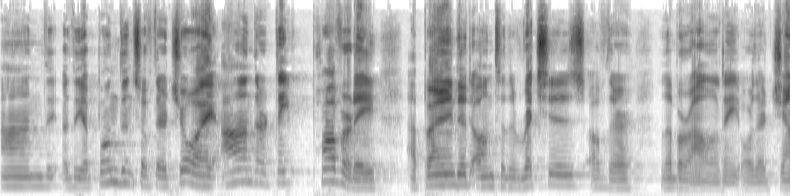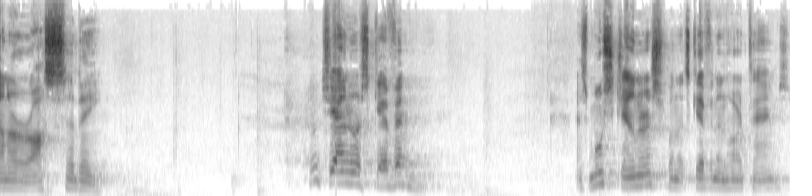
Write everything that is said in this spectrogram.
and the, the abundance of their joy and their deep poverty abounded unto the riches of their liberality or their generosity. Generous giving It's most generous when it's given in hard times.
